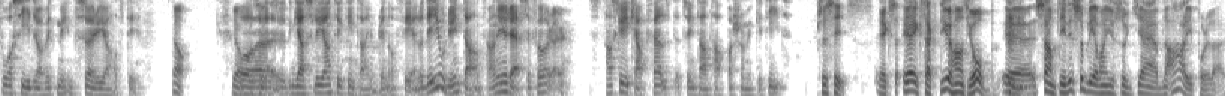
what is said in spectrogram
två sidor av ett mynt, så är det ju alltid. Ja. Ja, och precis. Eh, Gasly han tyckte inte han gjorde något fel och det gjorde inte han för han är ju racerförare. Han ska ju ikapp fältet så inte han tappar så mycket tid. Precis. Ex exakt, det är ju hans jobb. Mm. Eh, samtidigt så blev han ju så jävla arg på det där.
